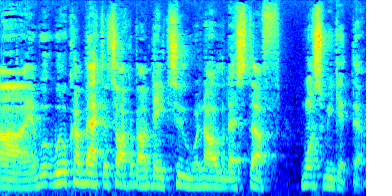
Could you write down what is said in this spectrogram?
Uh, and we'll, we'll come back to talk about day two and all of that stuff once we get there.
